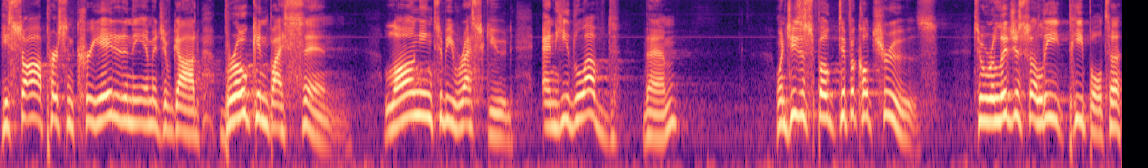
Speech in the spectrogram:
he saw a person created in the image of God, broken by sin longing to be rescued, and he loved them. When Jesus spoke difficult truths to religious elite people, to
